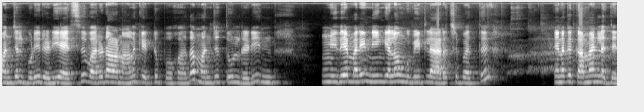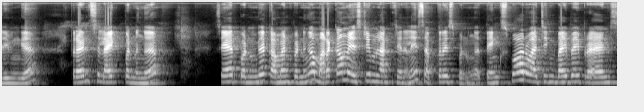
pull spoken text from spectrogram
மஞ்சள் பொடி ரெடி ஆயிடுச்சு. வருடம் ஆனாலும் கெட்டு போகாத மஞ்சள் தூள் ரெடி இதே மாதிரி நீங்களும் உங்கள் வீட்டில் அரைச்சி பார்த்து எனக்கு கமெண்டில் தெரிவிங்க. ஃப்ரெண்ட்ஸ் லைக் பண்ணுங்கள் ஷேர் பண்ணுங்கள் கமெண்ட் பண்ணுங்கள் மறக்காமல் எஸ்டிஎம் லாக் சேனலையும் சப்ஸ்கிரைப் பண்ணுங்கள் தேங்க்ஸ் ஃபார் வாட்சிங் பை பை ஃப்ரெண்ட்ஸ்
